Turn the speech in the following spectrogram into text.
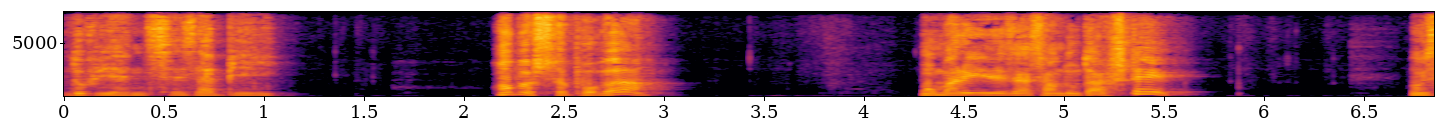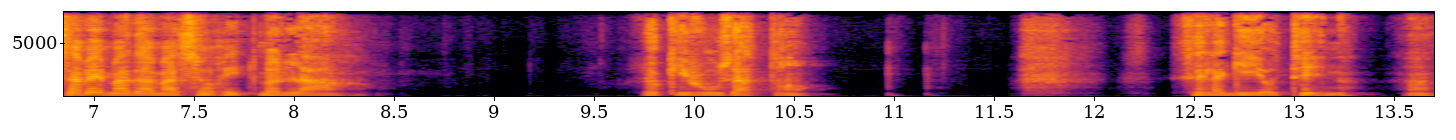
d'où viennent ces habits? Oh, ben, c'est pas bien. Mon mari les a sans doute achetés. Vous savez, madame, à ce rythme-là, ce qui vous attend, c'est la guillotine, hein.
